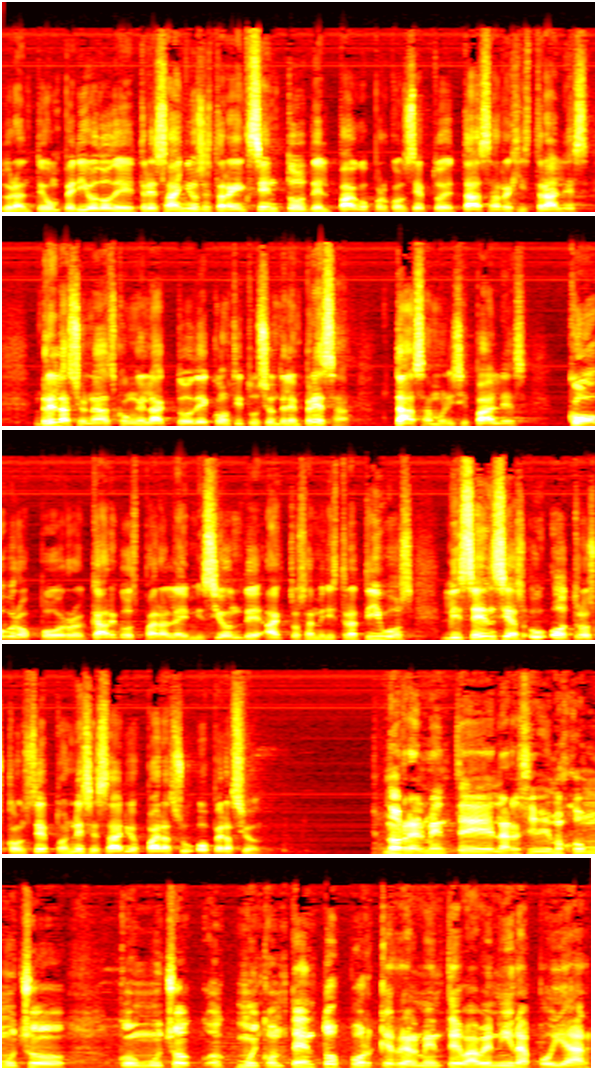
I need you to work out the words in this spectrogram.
durante un periodo de tres años estarán exentos del pago por concepto de tasas registrales relacionadas con el acto de constitución de la empresa, tasas municipales, cobro por cargos para la emisión de actos administrativos, licencias u otros conceptos necesarios para su operación. No, realmente la recibimos con mucho con mucho, muy contentos porque realmente va a venir a apoyar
